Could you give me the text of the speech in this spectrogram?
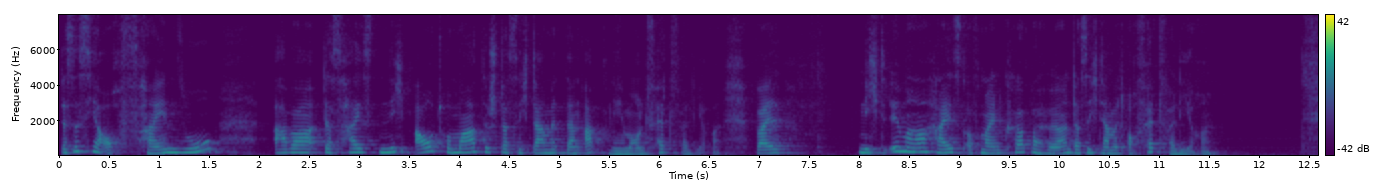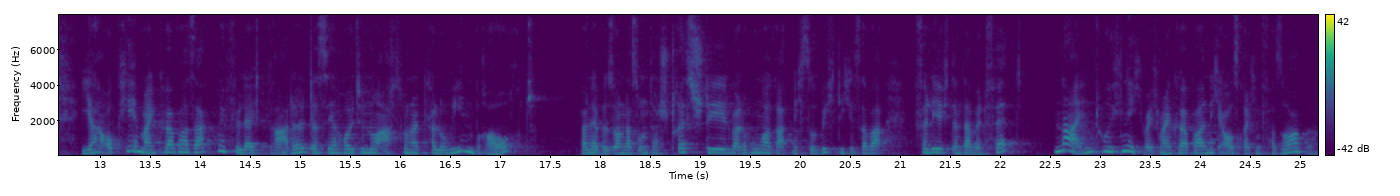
Das ist ja auch fein so, aber das heißt nicht automatisch, dass ich damit dann abnehme und Fett verliere, weil nicht immer heißt auf meinen Körper hören, dass ich damit auch Fett verliere. Ja, okay, mein Körper sagt mir vielleicht gerade, dass er heute nur 800 Kalorien braucht, weil er besonders unter Stress steht, weil Hunger gerade nicht so wichtig ist, aber verliere ich dann damit Fett? Nein, tue ich nicht, weil ich meinen Körper nicht ausreichend versorge.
